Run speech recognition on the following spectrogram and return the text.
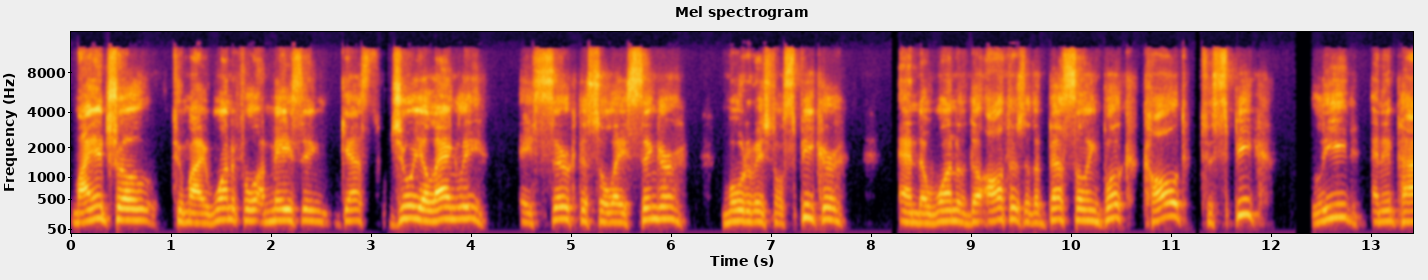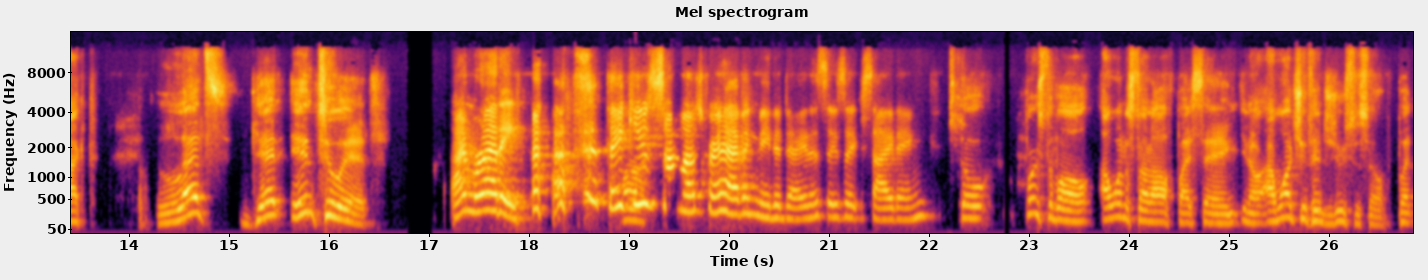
my intro to my wonderful, amazing guest, Julia Langley, a Cirque du Soleil singer, motivational speaker, and the, one of the authors of the best selling book called To Speak, Lead, and Impact. Let's get into it. I'm ready. Thank uh, you so much for having me today. This is exciting. So, first of all, I want to start off by saying, you know, I want you to introduce yourself, but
